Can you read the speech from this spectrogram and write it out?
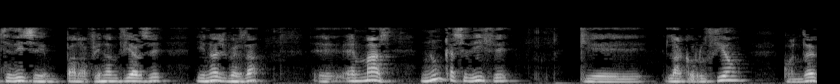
se dice para financiarse y no es verdad. Eh, es más, nunca se dice que la corrupción, cuando es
